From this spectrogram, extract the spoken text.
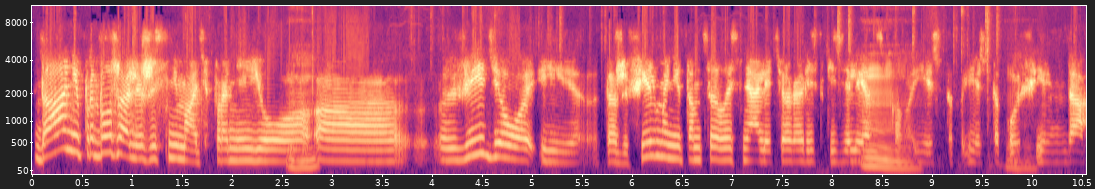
Да, они продолжали же снимать про нее угу. э, видео, и даже фильм они там целый сняли, террористки Зеленского, mm. есть, есть такой mm. фильм, да.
